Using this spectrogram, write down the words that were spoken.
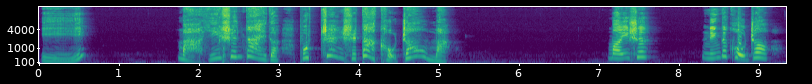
咦，马医生戴的不正是大口罩吗？马医生，您的口罩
